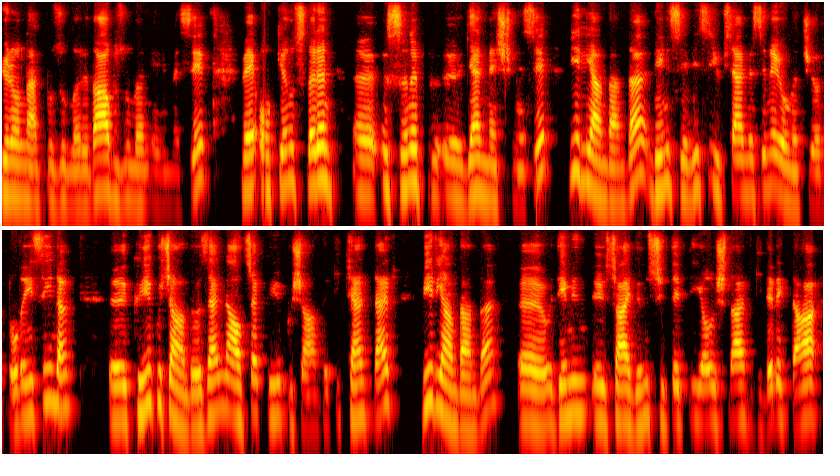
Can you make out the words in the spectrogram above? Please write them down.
Grönland buzulları, dağ buzullarının erimesi ve okyanusların e, ısınıp e, genleşmesi bir yandan da deniz seviyesi yükselmesine yol açıyor. Dolayısıyla e, kıyı kuşağında özellikle alçak kıyı kuşağındaki kentler bir yandan da e, demin e, saydığımız şiddetli yağışlar giderek daha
